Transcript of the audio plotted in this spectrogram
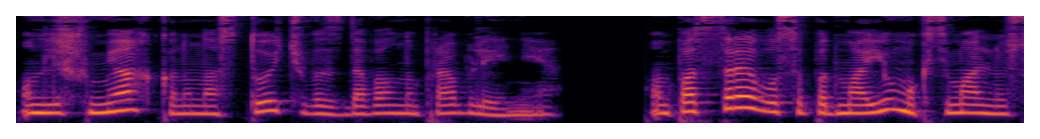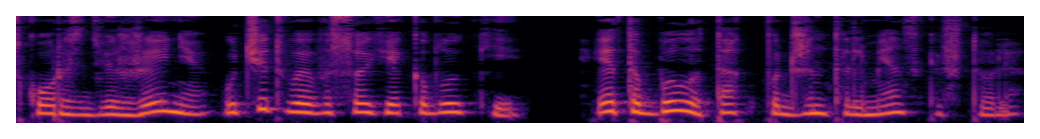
он лишь мягко, но настойчиво сдавал направление. Он подстраивался под мою максимальную скорость движения, учитывая высокие каблуки. И это было так по-джентльменски, что ли.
